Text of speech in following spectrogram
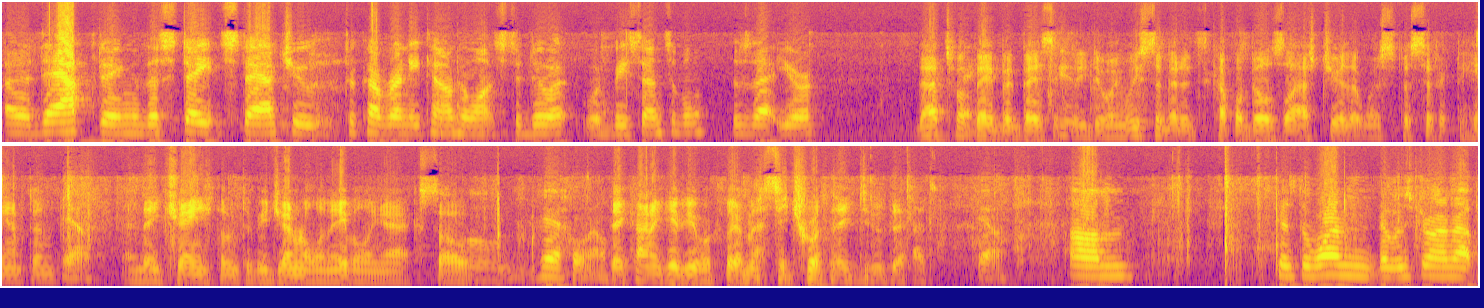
adapting the state statute to cover any town who wants to do it would be sensible? Is that your, That's what they've been basically doing. We submitted a couple of bills last year that was specific to Hampton, yeah, and they changed them to be general enabling acts. So oh. yeah, well, they kind of give you a clear message when they do that. yeah. Um, Because the one that was drawn up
